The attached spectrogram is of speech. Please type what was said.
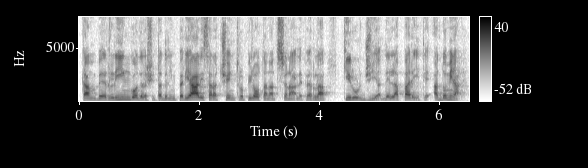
Camberlingo della città degli Imperiali sarà centro pilota nazionale per la chirurgia della parete addominale.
